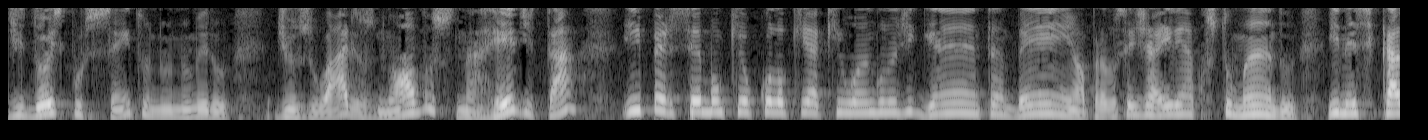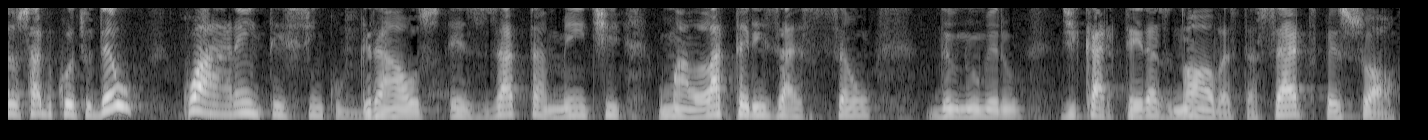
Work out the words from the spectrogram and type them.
de 2% no número de usuários novos na rede, tá? E percebam que eu coloquei aqui o ângulo de GAN também, ó, para vocês já irem acostumando. E nesse caso, sabe quanto deu? 45 graus, exatamente uma lateralização do número de carteiras novas, tá certo, pessoal?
